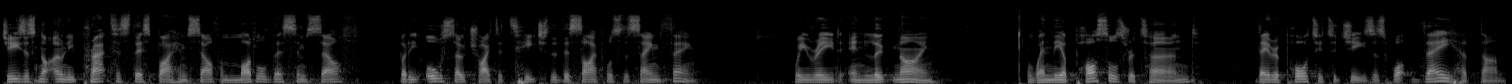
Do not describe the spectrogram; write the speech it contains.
Jesus not only practiced this by himself and modeled this himself, but he also tried to teach the disciples the same thing. We read in Luke 9 when the apostles returned, they reported to Jesus what they had done.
